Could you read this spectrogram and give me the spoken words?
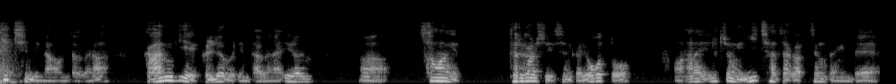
기침이 나온다거나 감기에 걸려 버린다거나 이런 어, 상황에 들어갈 수 있으니까 이것도 어, 하나의 일종의 2차 자각 증상인데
